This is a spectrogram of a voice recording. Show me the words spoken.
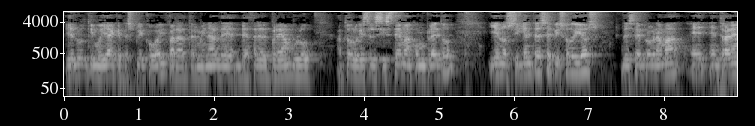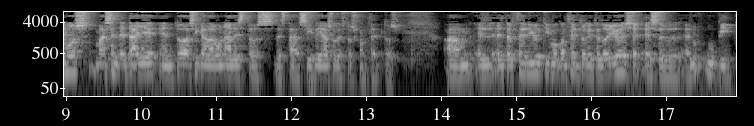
y el último ya que te explico hoy para terminar de, hacer el preámbulo a todo lo que es el sistema completo. Y en los siguientes episodios de este programa eh, entraremos más en detalle en todas y cada una de, estos, de estas ideas o de estos conceptos el, tercer y último concepto que te doy yo es, el, UPI.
